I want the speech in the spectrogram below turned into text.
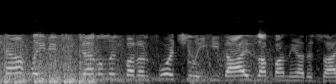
count, ladies and gentlemen, but unfortunately he dies up on the other side.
